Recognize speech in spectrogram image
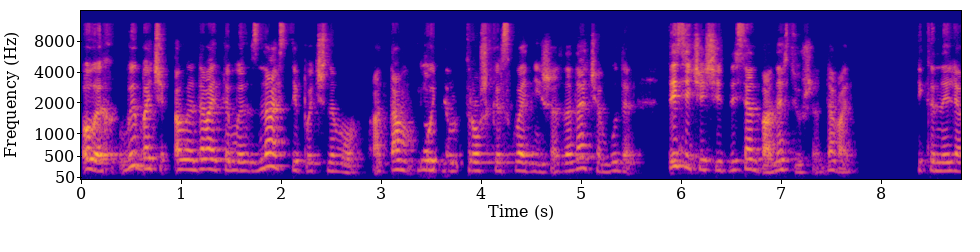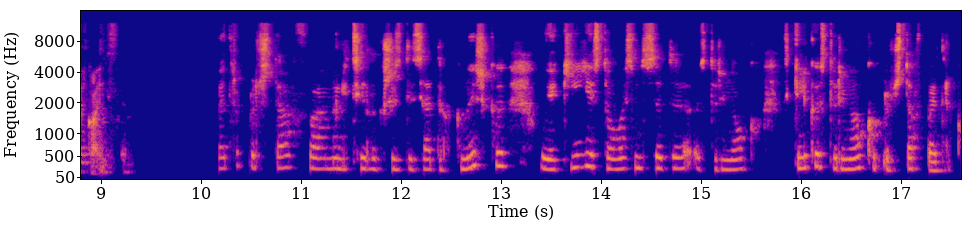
Олег, вибач, але давайте ми з Насті почнемо, а там потім трошки складніша задача буде. 1062. Настюша, давай. Тільки не лякайся. Петро прочитав е, 0,6 книжки, у якій є 180 сторінок. Скільки сторінок прочитав Петрик?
